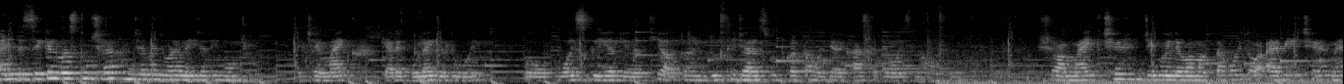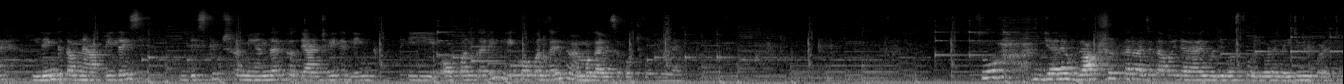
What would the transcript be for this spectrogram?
એન્ડ સેકન્ડ વસ્તુ છે, જે મેં જોડે લઈ જતી હોઉં છું, એ છે માઇક ક્યારેક ભૂલાઈ જતું હોય તો વોઇસ ક્લિયરલી નથી આવતો અને દૂરથી જ્યારે શૂટ કરતા હોય ત્યારે ખાસ કરીને વોઇસ ન આવતો સો આ માઇક છે, જે કોઈ લેવા માંગતા હોય તો આ બી છે, મેં લિંક તમને આપી દઈશ. ડિસ્ક્રિપ્શનની અંદર તો ત્યાં જઈને લિંકથી ઓપન કરી લિંક ઓપન કરી તમે મગાવી શકો છો ઓનલાઈન સો જ્યારે વ્લોગ શૂટ કરવા જતા હોય ત્યારે આવી બધી વસ્તુઓ જોડે લઈ જવી પડે છે.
